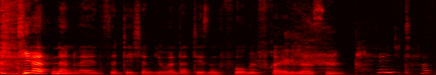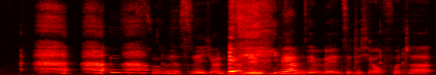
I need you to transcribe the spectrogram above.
Und die hatten dann Wellensittich und jemand hat diesen Vogel freigelassen. Alter. Das ist so witzig. Und wir haben dem, wir haben dem Wellensittich auch Futter,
